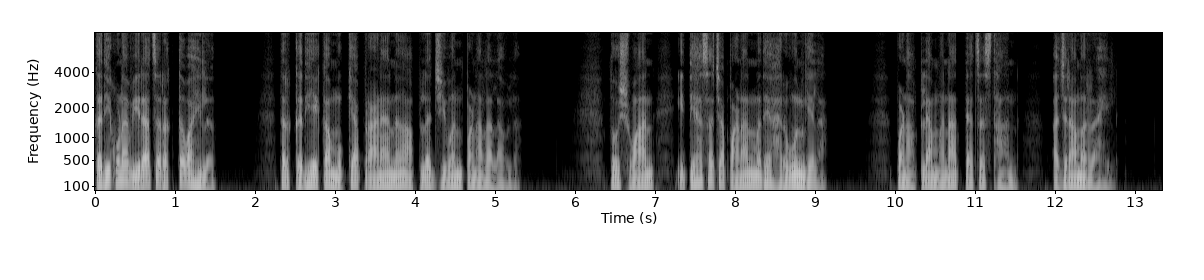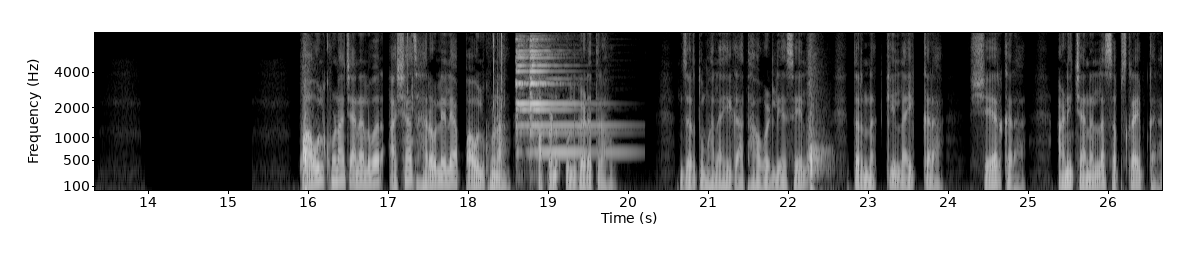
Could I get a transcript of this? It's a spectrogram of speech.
कधी कुणा वीराचं रक्त वाहिलं तर कधी एका मुक्या प्राण्यानं आपलं जीवनपणाला लावलं. तो श्वान इतिहासाच्या पानांमध्ये हरवून गेला पण आपल्या मनात त्याचं स्थान अजरामर राहील. पाऊलखुणा चॅनलवर अशाच हरवलेल्या पाऊलखुणा आपण उलगडत राहू. जर तुम्हाला ही गाथा आवडली असेल तर नक्की लाईक करा शेअर करा आणि चॅनलला सबस्क्राईब करा.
